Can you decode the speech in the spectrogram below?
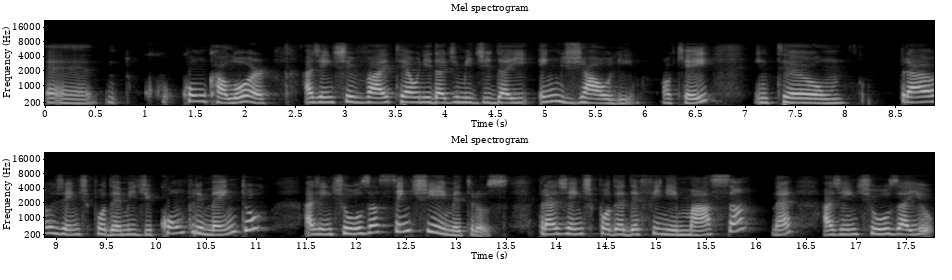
é, com o calor, a gente vai ter a unidade de medida aí em joule, ok? Então, para a gente poder medir comprimento, a gente usa centímetros. Para a gente poder definir massa, né? A gente usa aí o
